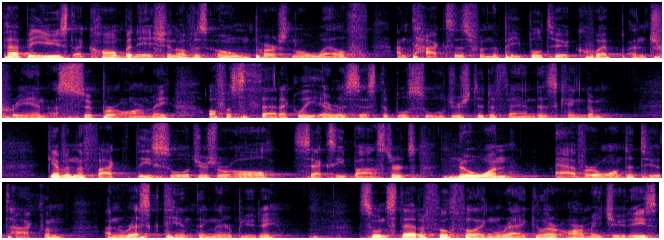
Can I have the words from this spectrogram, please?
Pepi used a combination of his own personal wealth and taxes from the people to equip and train a super army of aesthetically irresistible soldiers to defend his kingdom. Given the fact that these soldiers were all sexy bastards, no one ever wanted to attack them and risk tainting their beauty. So instead of fulfilling regular army duties,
